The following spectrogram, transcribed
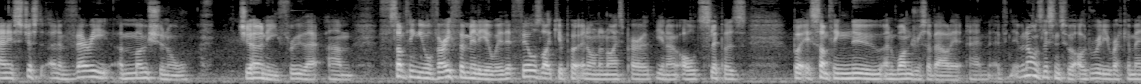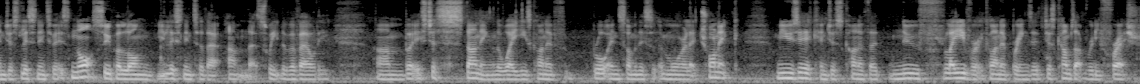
and it's just a very emotional journey through that. Um, something you're very familiar with. It feels like you're putting on a nice pair of you know old slippers but it's something new and wondrous about it. And if, if, no one's listened to it, I would really recommend just listening to it. It's not super long. You listening to that um, that suite, the Vivaldi, um, but it's just stunning the way he's kind of brought in some of this more electronic music and just kind of the new flavour it kind of brings. It just comes up really fresh.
